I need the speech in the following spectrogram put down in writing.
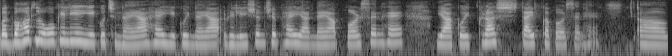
but बहुत लोगों के लिए ये कुछ नया है ये कोई नया रिलेशनशिप है या नया पर्सन है या कोई क्रश टाइप का पर्सन है। Uh,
